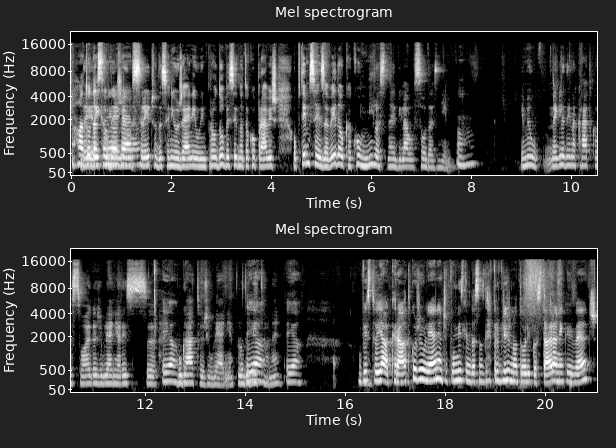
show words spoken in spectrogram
Aha, da, to, da, rekel, da je imel srečo, da se ni oženil in prav dobesedno tako praviš. Ob tem se je zavedal, kako milostna je bila usoda z njim. Uh mhm. -huh. Je imel, ne glede na kratkost svojega življenja, res eh, ja. bogato življenje, plodovito. Ja. Ja. V bistvu je ja, kratko življenje, če pomislim, da sem zdaj približno toliko stara, nekaj več.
